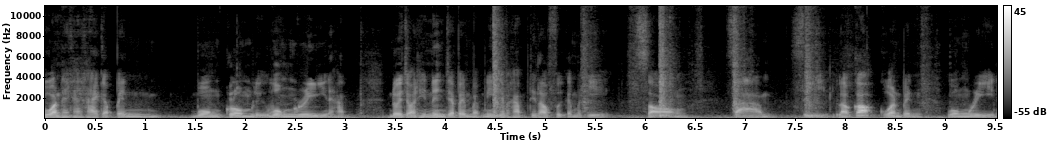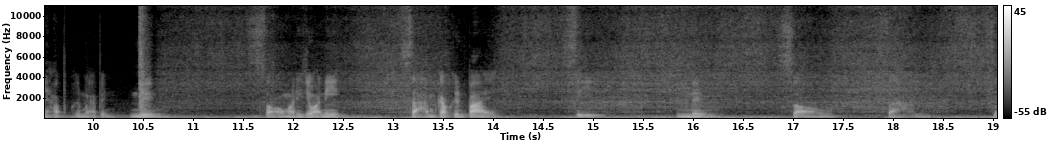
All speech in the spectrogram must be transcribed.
กวนให้คล้าย ๆ กับเป็นวงกลมหรือวงรีนะครับ โดยจังหวะที่ 1 จะเป็นแบบนี้ใช่ไหมครับ ที่เราฝึกกันเมื่อกี้ 2 3 4 แล้วก็กวนเป็นวงรีนะครับ ขึ้นมาเป็น 1 2 มาที่จังหวะนี้ 3กลับขึ้นไป4 1 2 3 4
